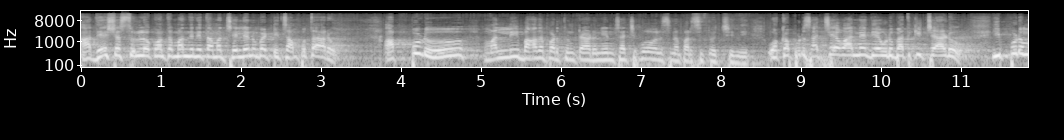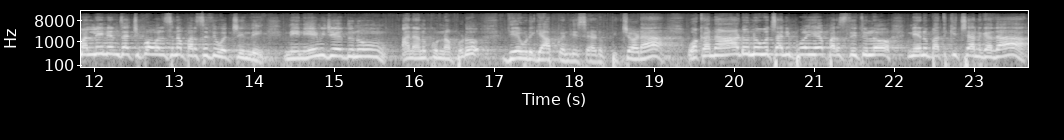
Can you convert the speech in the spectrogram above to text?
ఆ దేశస్తుల్లో కొంతమందిని తమ చెల్లెను బట్టి చంపుతారు. అప్పుడు మళ్ళీ బాధపడుతుంటాడు నేను చచ్చిపోవలసిన పరిస్థితి వచ్చింది. ఒకప్పుడు చచ్చేవాడినే దేవుడు బతికిచ్చాడు. ఇప్పుడు మళ్ళీ నేను చచ్చిపోవలసిన పరిస్థితి వచ్చింది. నేనేమి చేదును అని అనుకున్నప్పుడు దేవుడు జ్ఞాపకం చేశాడు పిచ్చోడా ఒకనాడు నువ్వు చనిపోయే పరిస్థితిలో నేను బతికిచ్చాను కదా.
